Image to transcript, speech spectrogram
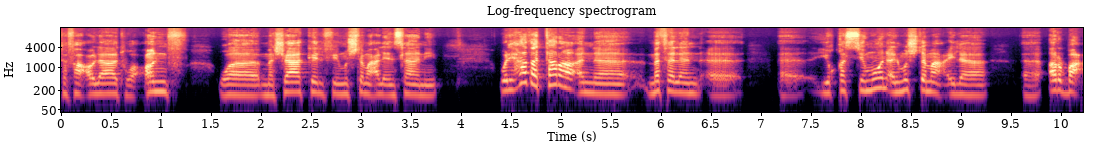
تفاعلات وعنف ومشاكل في المجتمع الإنساني ولهذا ترى أن مثلا يقسمون المجتمع إلى أربع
